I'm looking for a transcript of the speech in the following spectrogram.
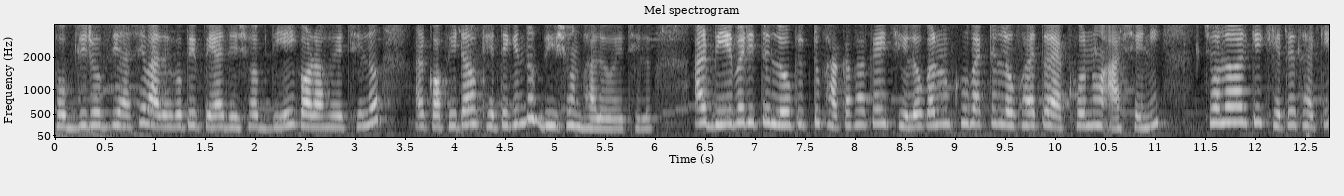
সবজি টবজি আছে বাঁধাকপি, পেঁয়াজ এসব দিয়েই করা হয়েছিল। আর কফিটাও খেতে কিন্তু ভীষণ ভালো হয়েছিল। আর বিয়েবাড়িতে লোক একটু ফাঁকা ফাঁকাই ছিল, কারণ খুব একটা লোক হয়তো এখনও আসেনি। চলো আর কি খেতে থাকি,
